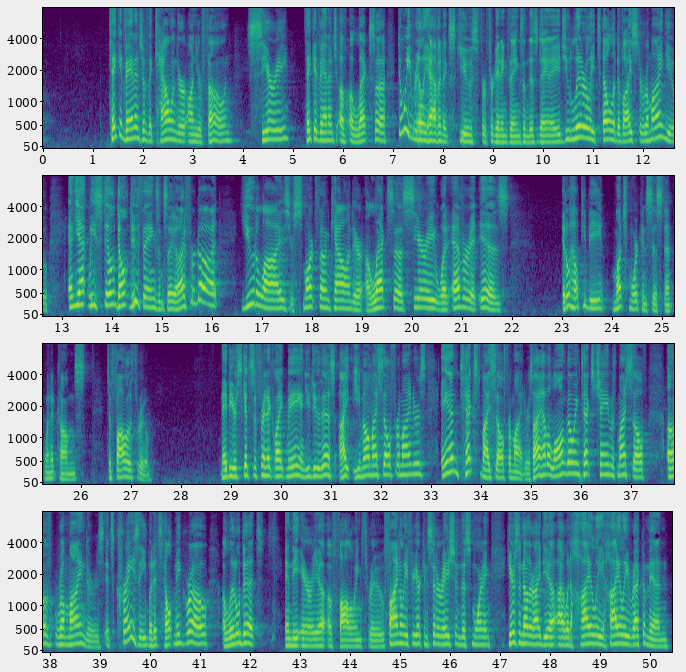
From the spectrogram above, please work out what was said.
Take advantage of the calendar on your phone, Siri. Take advantage of Alexa. Do we really have an excuse for forgetting things in this day and age? You literally tell a device to remind you, and yet we still don't do things and say, I forgot. Utilize your smartphone calendar, Alexa, Siri, whatever it is. It'll help you be much more consistent when it comes to follow through. Maybe you're schizophrenic like me and you do this. I email myself reminders and text myself reminders. I have a long going text chain with myself of reminders. It's crazy, but it's helped me grow a little bit in the area of following through. Finally, for your consideration this morning, here's another idea I would highly, highly recommend.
